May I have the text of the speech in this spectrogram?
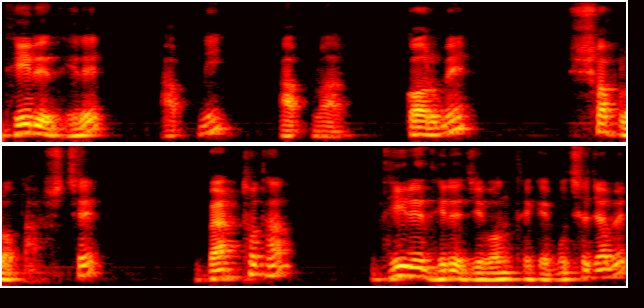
ধীরে ধীরে আপনি আপনার কর্মে সফলতা আসছে, ব্যর্থতা ধীরে ধীরে জীবন থেকে মুছে যাবে,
